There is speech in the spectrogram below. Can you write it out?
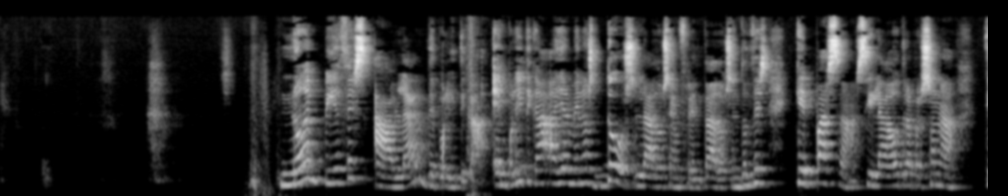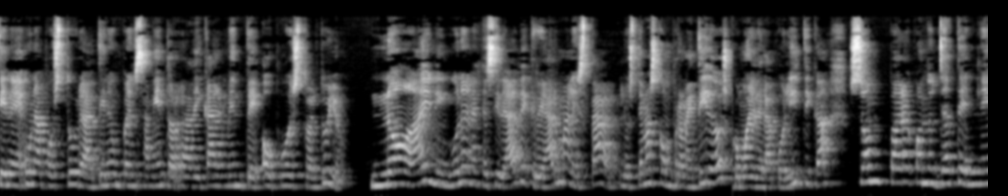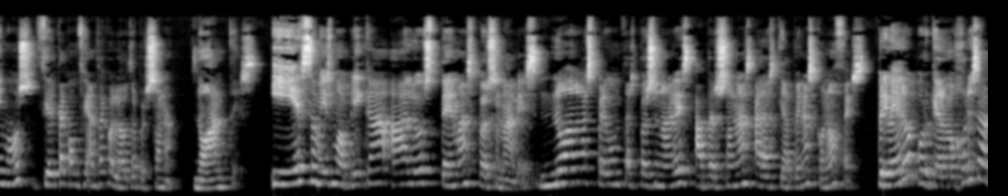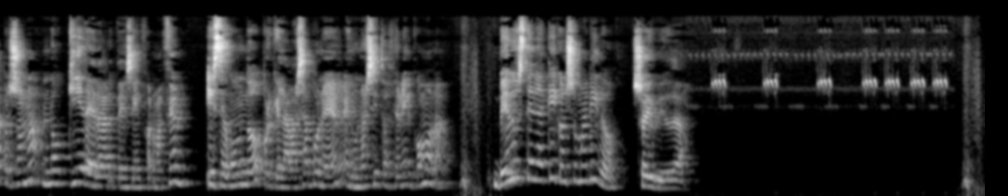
No empieces a hablar de política. En política hay al menos dos lados enfrentados. Entonces, ¿qué pasa si la otra persona tiene una postura, tiene un pensamiento radicalmente opuesto al tuyo? No hay ninguna necesidad de crear malestar. Los temas comprometidos, como el de la política, son para cuando ya tenemos cierta confianza con la otra persona, no antes. Y eso mismo aplica a los temas personales. No hagas preguntas personales a personas a las que apenas conoces. Primero, porque a lo mejor esa persona no quiere darte esa información. Y segundo, porque la vas a poner en una situación incómoda. ¿Ve usted aquí con su marido? Soy viuda.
